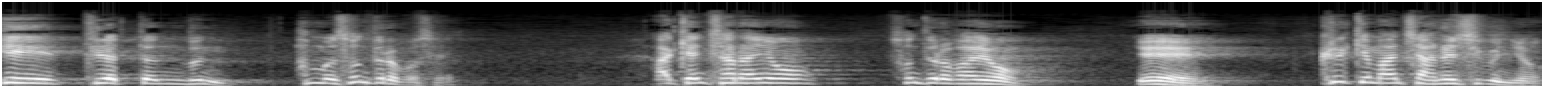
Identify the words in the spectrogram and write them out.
해 드렸던 분, 한번 손 들어 보세요. 아, 괜찮아요. 손 들어 봐요. 예. 그렇게 많지 않으시군요.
